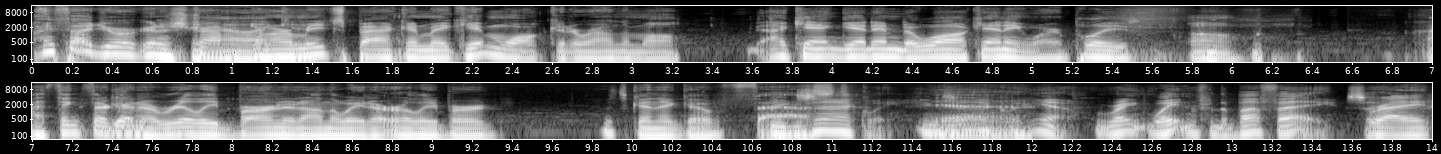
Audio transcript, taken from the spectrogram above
I thought you were going to strap Yeah, I it to like it. Harmeet's back and make him walk it around the mall. I can't get him to walk anywhere, please. Oh, I think they're going to really burn it on the way to early bird. It's going to go fast. Exactly. Exactly. Yeah. Right. Waiting for the buffet. So, Right.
